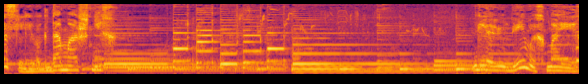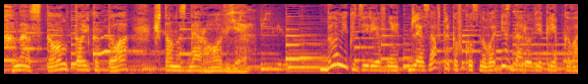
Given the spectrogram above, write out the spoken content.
до сливок домашних. Для любимых моих на стол только то, что на здоровье. Домик в деревне для завтрака вкусного и здоровья крепкого.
